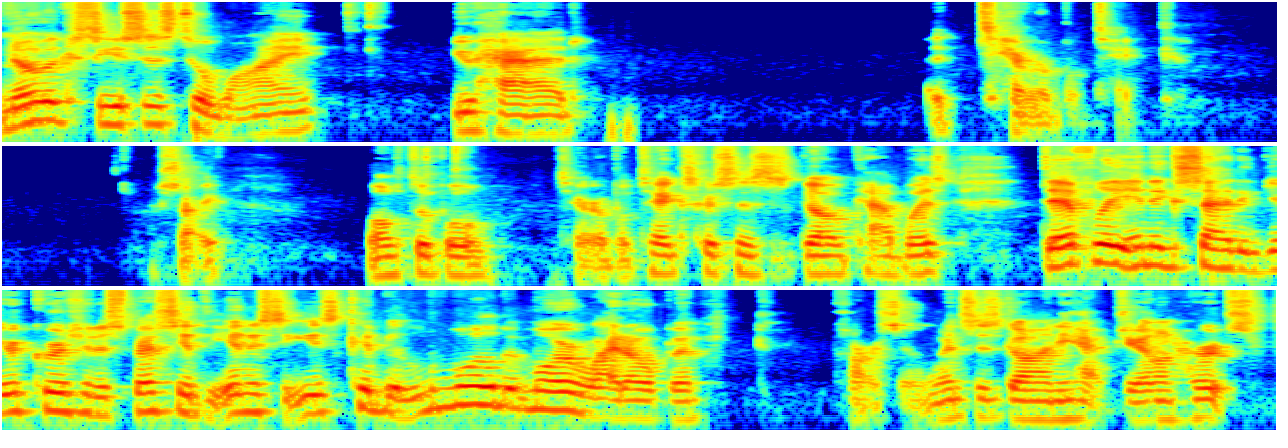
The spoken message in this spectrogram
No excuses to why you had a terrible take. Sorry, multiple terrible takes. Christmas is go Cowboys. Definitely an exciting year, Christian, especially at the NFC East could be a little, bit more wide open. Carson Wentz is gone. You have Jalen Hurts.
